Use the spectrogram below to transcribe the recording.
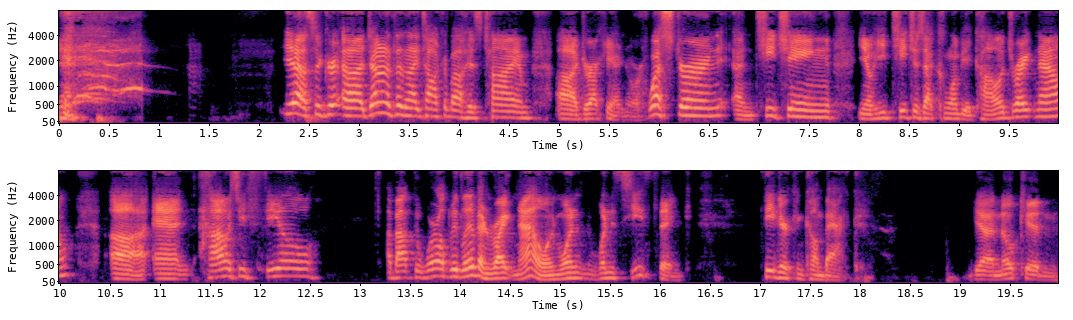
yeah, so uh, Jonathan and I talk about his time uh, directing at Northwestern and teaching. You know, he teaches at Columbia College right now. Uh, and how does he feel about the world we live in right now? And when when does he think theater can come back? yeah, no kidding.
